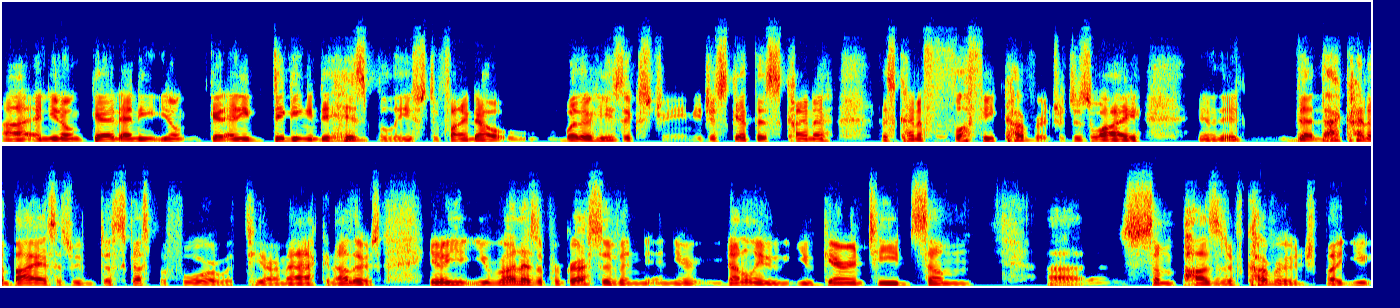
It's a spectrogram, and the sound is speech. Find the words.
Uh, and you don't get any you don't get any digging into his beliefs to find out whether he's extreme. You just get this kind of this kind of fluffy coverage which is why you know it that that kind of bias, as we've discussed before with TR Mac and others, you know, you, you run as a progressive, and and you're not only you guaranteed some uh, some positive coverage, but you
